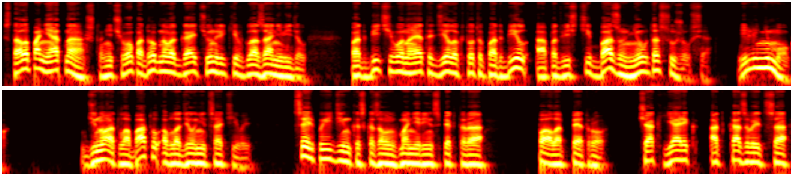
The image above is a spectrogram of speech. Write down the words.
Стало понятно, что ничего подобного Гай Тюнрики в глаза не видел — Подбить его на это дело кто-то подбил, а подвести базу не удосужился. Или не мог. Динуат Лабату овладел инициативой. «Цель поединка», — сказал он в манере инспектора Пала Петро. «Чак Ярик отказывается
